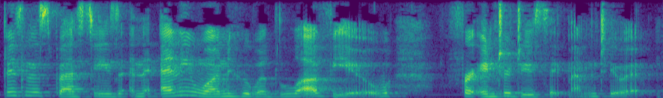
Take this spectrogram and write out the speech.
business besties, and anyone who would love you for introducing them to it.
